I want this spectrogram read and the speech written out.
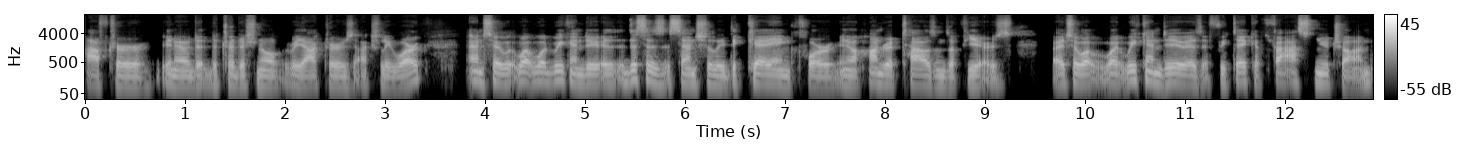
after you know the, the traditional reactors actually work. And so what, what we can do is this is essentially decaying for you know hundred thousands of years, right? So what, what we can do is if we take a fast neutron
